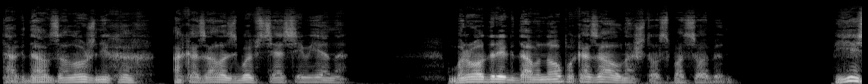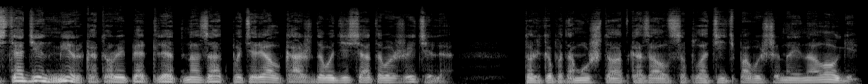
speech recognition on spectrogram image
Тогда в заложниках оказалась бы вся Севена. Бродрик давно показал, на что способен. Есть один мир, который пять лет назад потерял каждого десятого жителя, только потому, что отказался платить повышенные налоги.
